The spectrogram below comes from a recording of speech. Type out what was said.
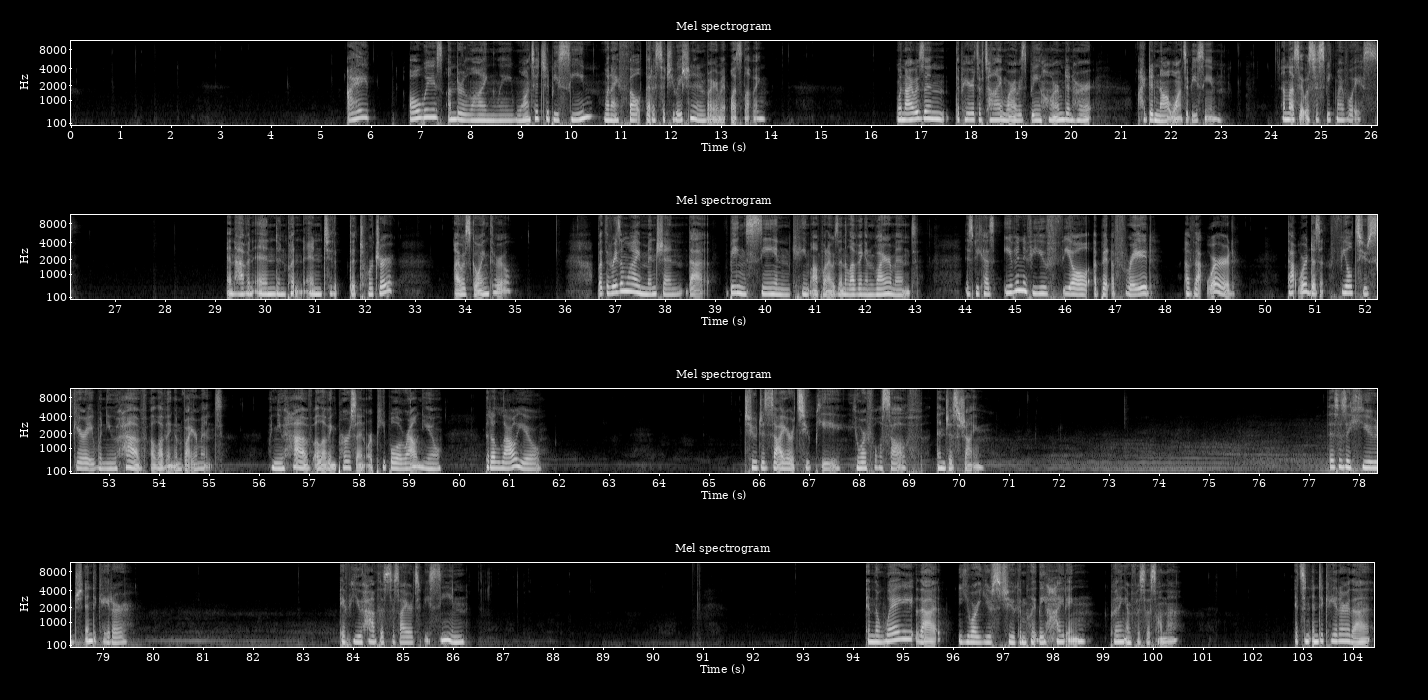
I always underlyingly wanted to be seen when I felt that a situation and environment was loving. When I was in the periods of time where I was being harmed and hurt, I did not want to be seen unless it was to speak my voice and have an end and put an end to the, the torture I was going through. But the reason why I mention that being seen came up when I was in a loving environment is because even if you feel a bit afraid of that word, that word doesn't feel too scary when you have a loving environment, when you have a loving person or people around you that allow you to desire to be your full self and just shine. This is a huge indicator. If you have this desire to be seen, in the way that you are used to completely hiding, putting emphasis on that, it's an indicator that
